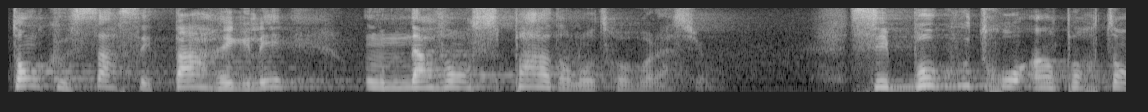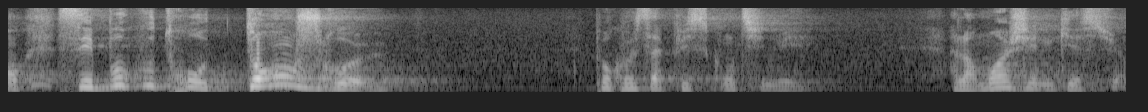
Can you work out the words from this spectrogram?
Tant que ça, c'est pas réglé, on n'avance pas dans notre relation. C'est beaucoup trop important, c'est beaucoup trop dangereux pour que ça puisse continuer. Alors moi j'ai une question.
